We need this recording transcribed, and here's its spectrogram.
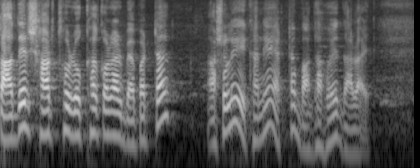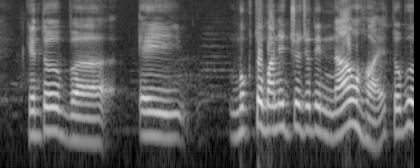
তাদের স্বার্থ রক্ষা করার ব্যাপারটা আসলে এখানে একটা বাধা হয়ে দাঁড়ায়। কিন্তু এই মুক্ত বাণিজ্য যদি নাও হয়, তবুও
